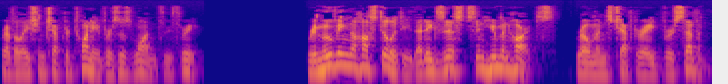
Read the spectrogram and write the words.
Revelation chapter 20 verses 1 through 3. Removing the hostility that exists in human hearts, Romans chapter 8 verse 7,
